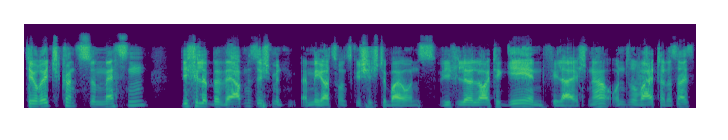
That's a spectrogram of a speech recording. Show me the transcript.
Theoretisch könntest du messen, wie viele bewerben sich mit Migrationsgeschichte bei uns, wie viele Leute gehen vielleicht, ne, und so weiter. Das heißt,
